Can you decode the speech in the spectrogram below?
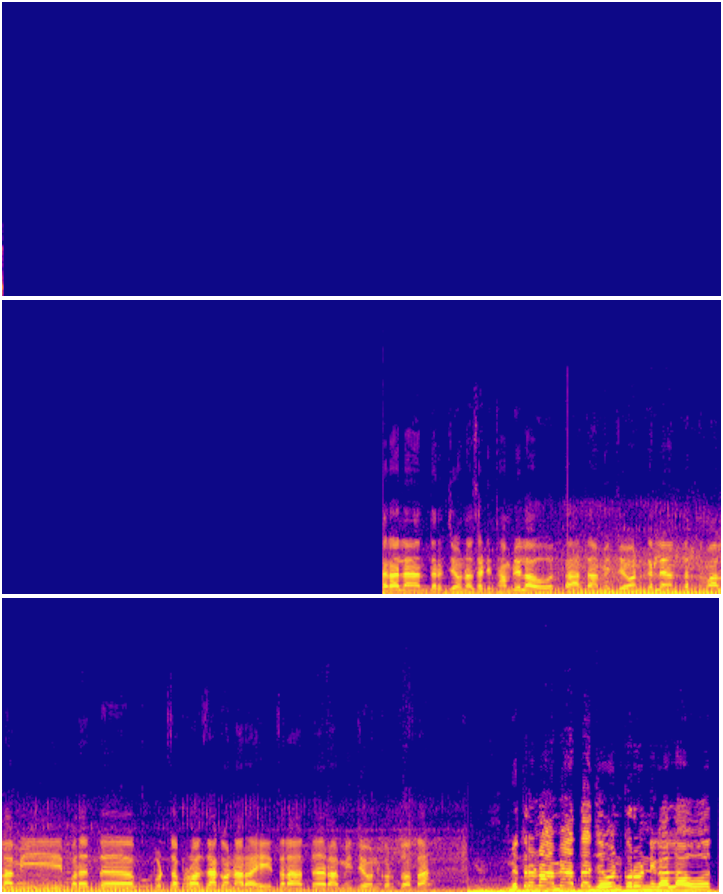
घर आल्यानंतर जेवणासाठी थांबलेलो आहोत. तर आता आम्ही जेवण केल्यानंतर तुम्हाला मी परत पुढचा प्रवास दाखवणार आहे. चला तर आम्ही जेवण करतो आता. मित्रांनो आम्ही आता जेवण करून निघालो आहोत.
